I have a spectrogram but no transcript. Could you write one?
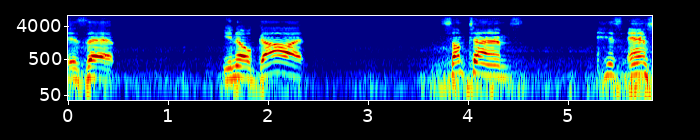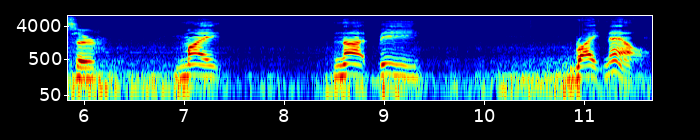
is that, you know, God sometimes His answer might not be right now,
